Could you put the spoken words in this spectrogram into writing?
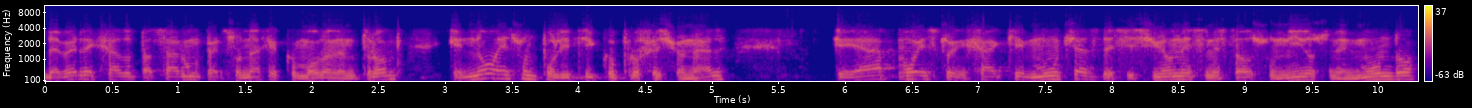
de haber dejado pasar un personaje como Donald Trump, que no es un político profesional, que ha puesto en jaque muchas decisiones en Estados Unidos, en el mundo,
